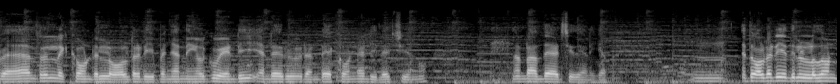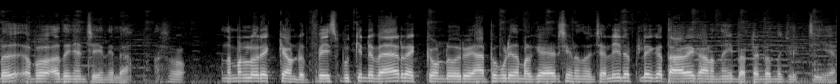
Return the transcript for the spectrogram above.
പാരലൽ അക്കൗണ്ടിൽ ഓൾറെഡി ഇപ്പം ഞാൻ നിങ്ങൾക്ക് വേണ്ടി എന്റെ ഒരു രണ്ട് അക്കൗണ്ട് ഞാൻ ഡിലീറ്റ് ചെയ്യുന്നു. രണ്ടാമത്തെ ആഡ് ചെയ്ത് കാണിക്കാം. ഇത് ഓൾറെഡി ഇതിലുള്ളതുകൊണ്ട് അപ്പോൾ അത് ഞാൻ ചെയ്യുന്നില്ല. സോ നമ്മളൊരു അക്കൗണ്ട് ഫേസ്ബുക്കിന്റെ വേറൊരു അക്കൗണ്ട് ഒരു ആപ്പും കൂടി നമ്മൾക്ക് ആഡ് ചെയ്യണമെന്ന് വെച്ചാൽ ഈ ലെഫ്റ്റിലേക്ക് താഴെ കാണുന്ന ഈ ബട്ടന്റെ ഒന്ന് ക്ലിക്ക് ചെയ്യുക.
